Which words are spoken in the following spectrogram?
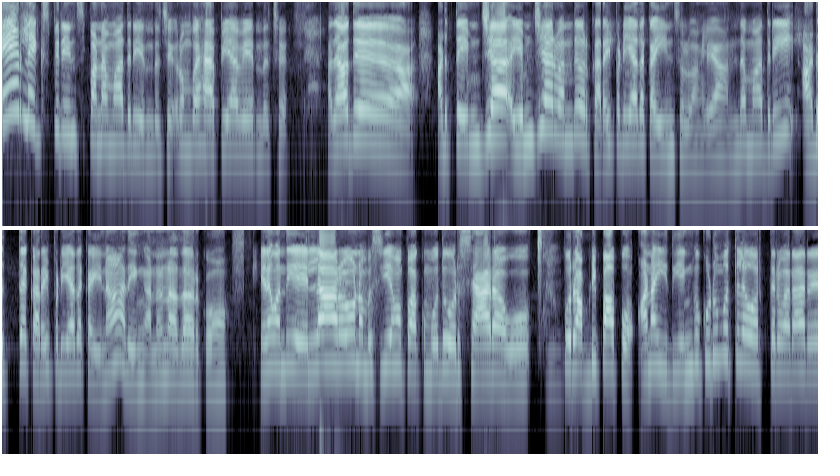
நேர்ல எக்ஸ்பீரியன்ஸ் பண்ண மாதிரி இருந்துச்சு. ரொம்ப ஹாப்பியாவே இருந்துச்சு. அதாவது அடுத்த எம்ஜிஆர் எம்ஜிஆர் வந்து ஒரு கரைப்படியாத கைன்னு சொல்லுவாங்க இல்லையா? அந்த மாதிரி அடுத்த கரைப்படியாத கைனா அது எங்க அண்ணனா தான் இருக்கும். ஏன்னா வந்து எல்லாரும் நம்ம சிஎம் பார்க்கும்போது ஒரு சாராவோ ஒரு அப்படி பார்ப்போம். ஆனா இது எங்க குடும்பத்துல ஒருத்தர் வராரு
